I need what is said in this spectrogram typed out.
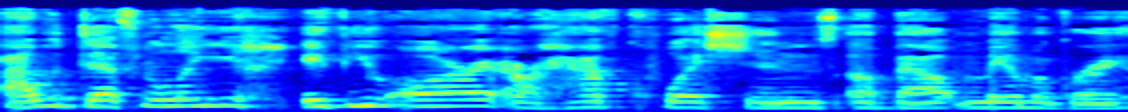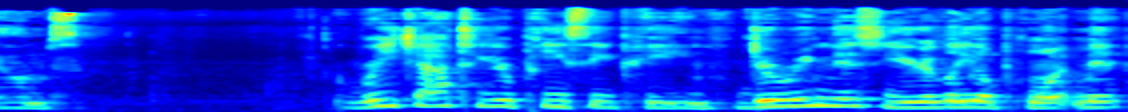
I would definitely, if you are or have questions about mammograms, reach out to your PCP during this yearly appointment.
